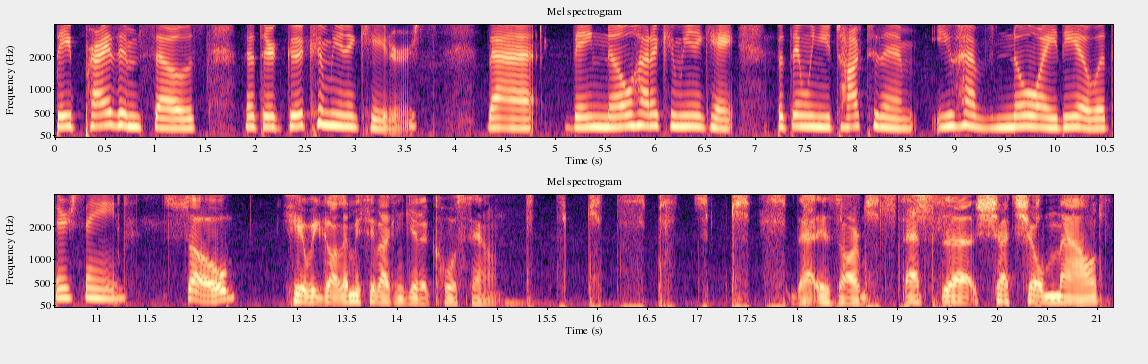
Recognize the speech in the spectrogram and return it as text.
they pride themselves that they're good communicators, that they know how to communicate, but then when you talk to them, you have no idea what they're saying? So here we go. Let me see if I can get a cool sound. That is our that's the shut your mouth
